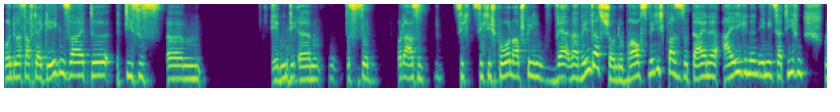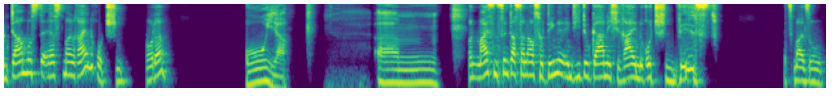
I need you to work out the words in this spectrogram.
Und du hast auf der Gegenseite dieses ähm, eben die, ähm, das ist so, oder also sich, sich die Sporen abspielen, wer, wer will das schon? Du brauchst wirklich quasi so deine eigenen Initiativen und da musst du erstmal reinrutschen, oder? Oh ja. Ähm, und meistens sind das dann auch so Dinge, in die du gar nicht reinrutschen willst. Jetzt mal so.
